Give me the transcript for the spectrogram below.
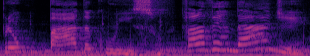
preocupada com isso. Fala a verdade.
